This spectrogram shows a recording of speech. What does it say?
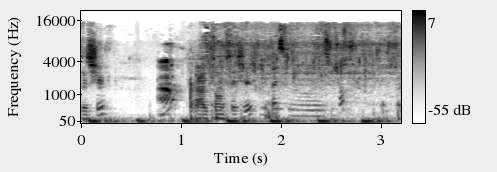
De sécher. Hein? Le temps de sécher. Je les passe au séchant. Sans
